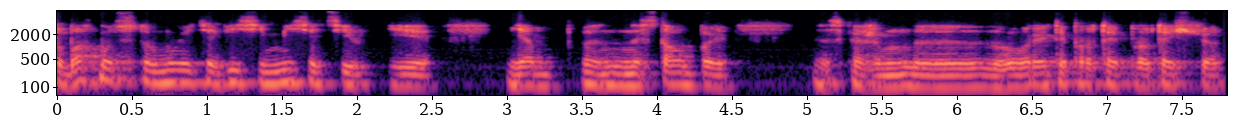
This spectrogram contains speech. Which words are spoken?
То Бахмут штурмується 8 місяців, і я б не став би, скажімо, е, говорити про те, про те, що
